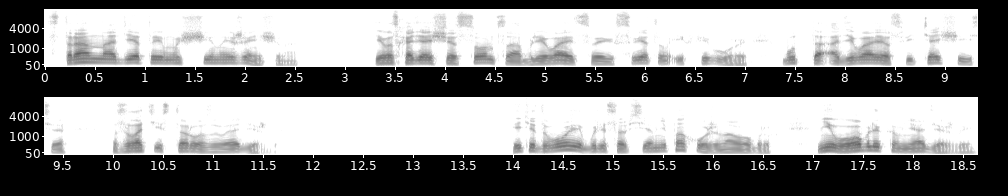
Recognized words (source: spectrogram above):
странно одетые мужчина и женщина. И восходящее солнце обливает своих светом их фигуры, будто одевая светящиеся золотисто-розовые одежды. Эти двое были совсем не похожи на обров, ни обликом, ни одеждой.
